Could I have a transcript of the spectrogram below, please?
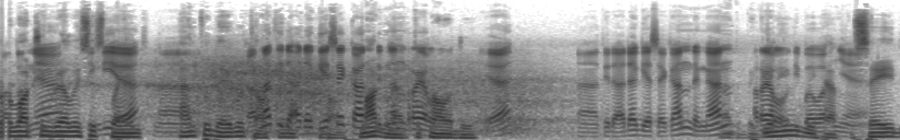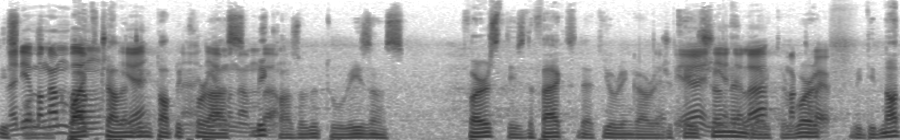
We're watching explained, ya. nah, and today we're karena talking tidak ada gesekan about dengan rel, technology. ya. Nah, tidak ada gesekan dengan rel di bawahnya. Say this nah, dia mengambang, quite challenging ya. topic nah, for us mengambang. because of the two reasons. First is the fact that during our education and later work, we did not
